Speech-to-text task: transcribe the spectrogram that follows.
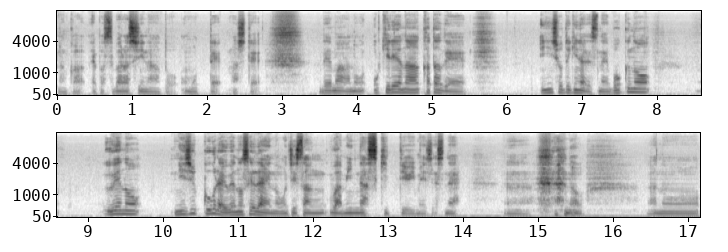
なんかやっぱ素晴らしいなと思ってましてでまああのお綺麗な方で印象的にはですね僕の上の20個ぐらい上の世代のおじさんはみんな好きっていうイメージですね。うん、あのあの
